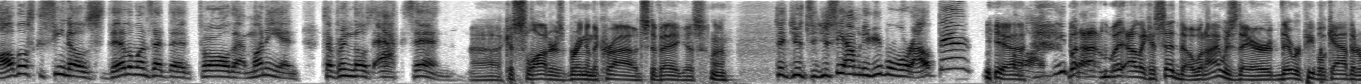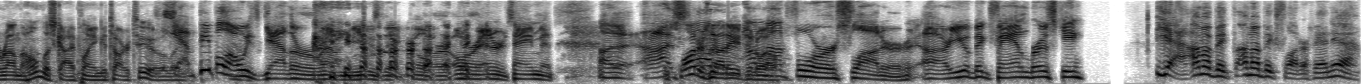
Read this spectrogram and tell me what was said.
All those casinos, they're the ones that, that throw all that money in to bring those acts in. Because Uh, Slaughter's bringing the crowds to Vegas. Huh? Did you did you see how many people were out there? Yeah. A lot of people. But uh, but, uh, like I said, though, when I was there, there were people gathered around the homeless guy playing guitar too. Like, Yeah, people always gather around music or, or entertainment. Uh, uh, Slaughter's not Slaughter, aging I'm well. not for Slaughter. Uh, are you a big fan, Brewski? Yeah, I'm a big I'm a big Slaughter fan. Yeah.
